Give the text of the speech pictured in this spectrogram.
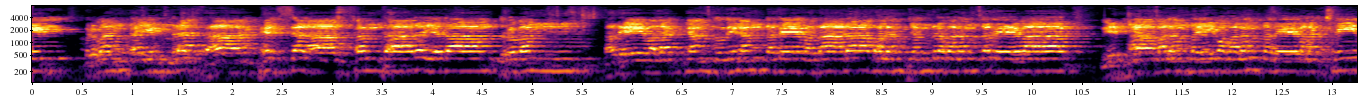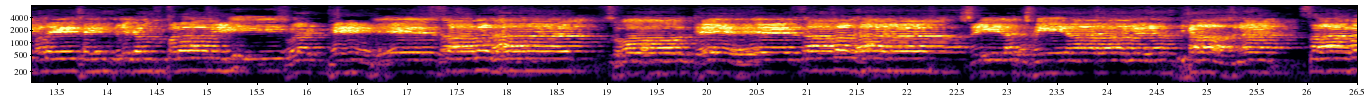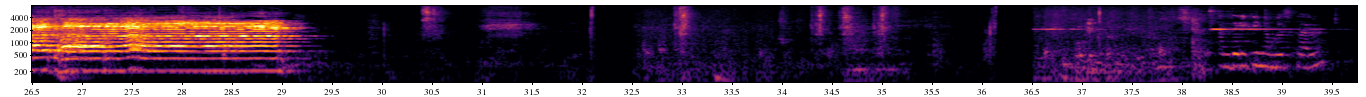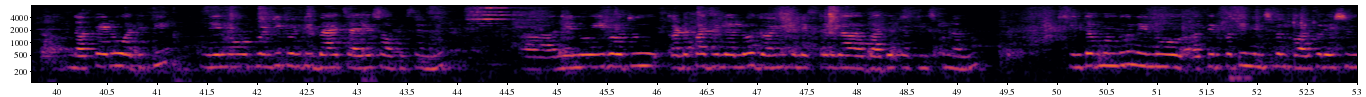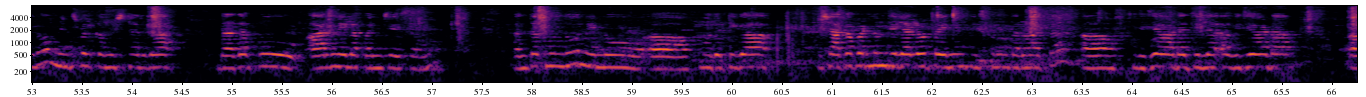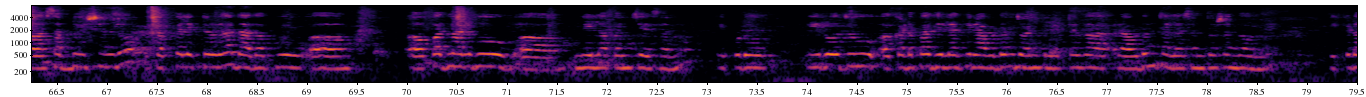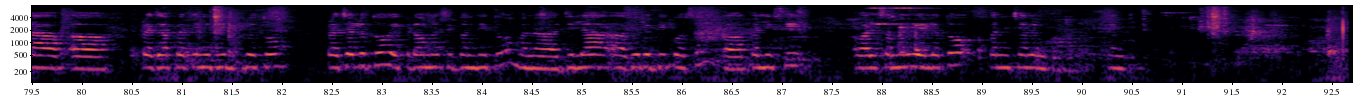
ध्रुवन्त इन्द्रस्ताभ्यः सराष्ट्रम् धारयताम् ध्रुवम् तदेव लग्नम् सुदिनम् तदेव ताराबलम् चन्द्रबलम् तदेव विद्याबलम् दैवबलम् तदेव लक्ष्मीपदेशेन्द्रियम् स्मरामि सुलग्ने అందరికీ నమస్కారం. నా పేరు అదితి. నేను ట్వంటీ ట్వంటీ బ్యాచ్ ఐఏఎస్ ఆఫీసర్ని. నేను ఈరోజు కడప జిల్లాలో జాయింట్ కలెక్టర్గా బాధ్యత తీసుకున్నాను. ఇంతకుముందు నేను తిరుపతి మున్సిపల్ కార్పొరేషన్లో మున్సిపల్ కమిషనర్గా దాదాపు ఆరు నెలల పనిచేశాను అంతకుముందు నేను మొదటిగా విశాఖపట్నం జిల్లాలో ట్రైనింగ్ తీసుకున్న తర్వాత విజయవాడ జిల్లా విజయవాడ సబ్ డివిజన్లో సబ్ కలెక్టర్గా దాదాపు పద్నాలుగు నెల పనిచేశాను ఇప్పుడు ఈరోజు కడప జిల్లాకి రావడం జాయింట్ కలెక్టర్గా రావడం చాలా సంతోషంగా ఉంది. ఇక్కడ ప్రజాప్రతినిధులతో ప్రజలతో ఇక్కడ ఉన్న సిబ్బందితో మన జిల్లా అభివృద్ధి కోసం కలిసి వాళ్ళ సమన్వయాలతో పనిచేయాలనుకుంటున్నాను థ్యాంక్ యూ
